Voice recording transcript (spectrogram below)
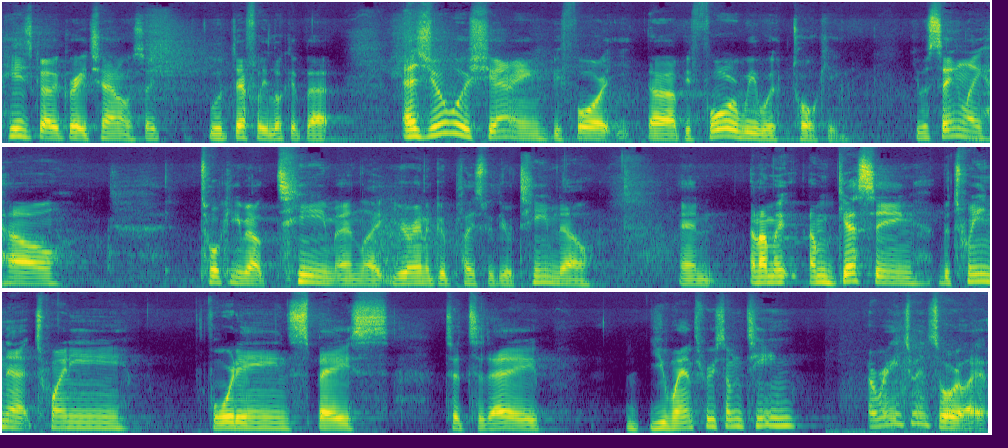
he's got a great channel, so we'll definitely look at that. As you were sharing before, uh, before we were talking, you were saying like how talking about team and like you're in a good place with your team now, and and I'm I'm guessing between that 2014 space to today, you went through some team arrangements or like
